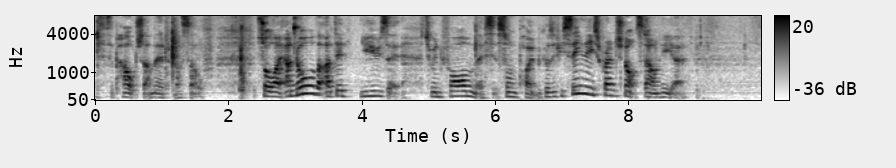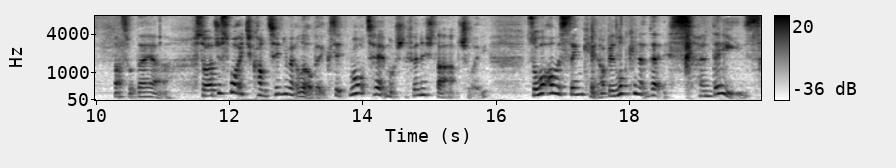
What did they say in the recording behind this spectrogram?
This is a pouch that I made for myself. So, like, I know that I did use it to inform this at some point because if you see these French knots down here, that's what they are. So I just wanted to continue it a little bit because it won't take much to finish that actually. So what I was thinking, I've been looking at this and these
